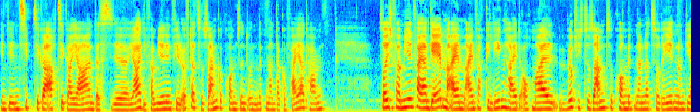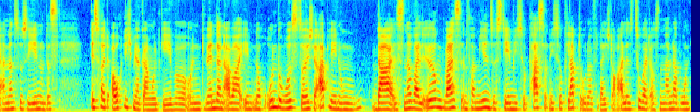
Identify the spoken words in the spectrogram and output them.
in den 70er, 80er Jahren, dass äh, ja, die Familien viel öfter zusammengekommen sind und miteinander gefeiert haben. Solche Familienfeiern gäben einem einfach Gelegenheit, auch mal wirklich zusammenzukommen, miteinander zu reden und die anderen zu sehen. Und das ist heute auch nicht mehr gang und gäbe. Und wenn dann aber eben noch unbewusst solche Ablehnung da ist, ne, weil irgendwas im Familiensystem nicht so passt und nicht so klappt oder vielleicht auch alle zu weit auseinander wohnen,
